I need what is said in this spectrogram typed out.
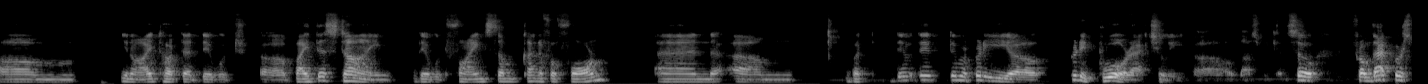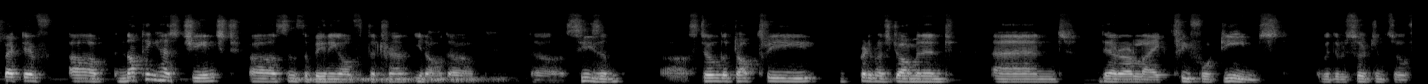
Um, you know, I thought that they would uh, by this time they would find some kind of a form, and um, but they, they, they were pretty uh, pretty poor actually uh, last weekend. So from that perspective, uh, nothing has changed uh, since the beginning of the trend. You know, the the season. Uh, still, the top three pretty much dominant, and there are like three, four teams with the resurgence of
